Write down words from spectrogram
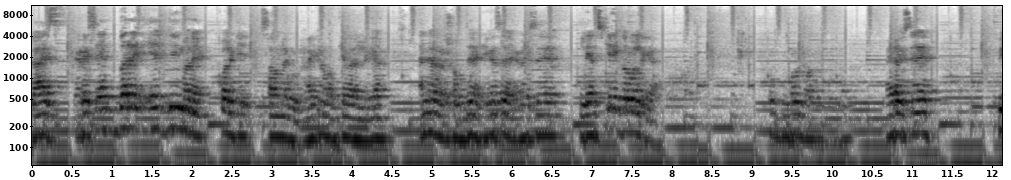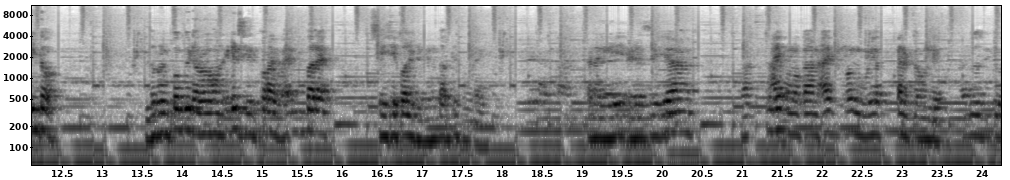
গাইস এটা একবারে এইচডি মানে কোয়ালিটি সাউন্ড লাগবে। মাইক্রোফোন ক্যামেরা লেগা। আন্ডার সব দেয় ঠিক আছে? এটা লেন্স স্ক্রিনিং করবার লেগা। খুব সুন্দর ভালো। এটা হচ্ছে পিন্টো ধরুন কম্পিউটার যখন এডিট সিডিট করাই একবারে সেই সেই কোয়ালিটি কিন্তু তার কিছু এটা এটা হচ্ছে ইয়া আইফোন কান আইফোনগুলো কানেক্ট করুন দিয়ে আপনি যদি কেউ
